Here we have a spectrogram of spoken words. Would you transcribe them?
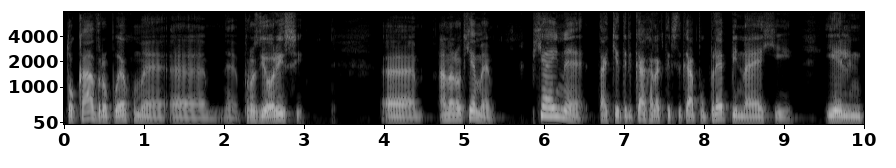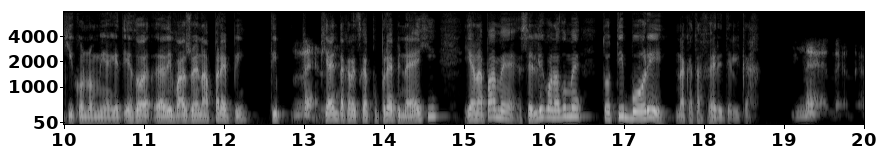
το κάδρο που έχουμε ε, ε, προσδιορίσει ε, αναρωτιέμαι ποια είναι τα κεντρικά χαρακτηριστικά που πρέπει να έχει η ελληνική οικονομία; Γιατί εδώ δηλαδή βάζω ένα πρέπει τι, ναι. ποια είναι τα χαρακτηριστικά που πρέπει να έχει για να πάμε σε λίγο να δούμε το τι μπορεί να καταφέρει τελικά. Ναι, ναι, ναι.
